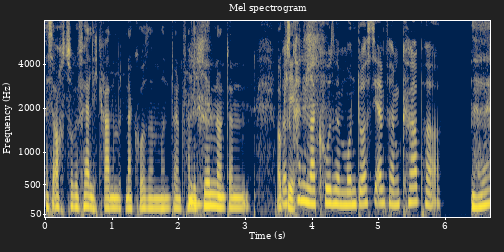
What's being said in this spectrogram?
Ist auch zu gefährlich, gerade mit Narkose im Mund. Dann falle ich hin und dann. Du Okay. hast keine Narkose im Mund, du hast die einfach im Körper. Hä?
